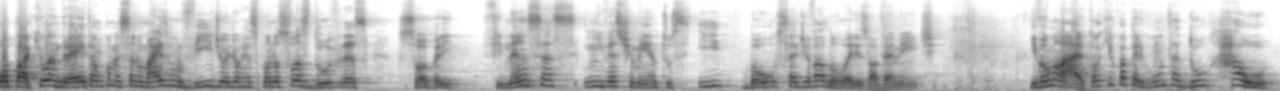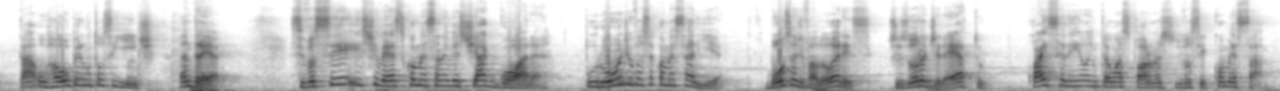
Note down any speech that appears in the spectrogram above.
Opa, aqui é o André e estamos começando mais um vídeo onde eu respondo as suas dúvidas sobre finanças, investimentos e bolsa de valores, obviamente. E vamos lá, eu estou aqui com a pergunta do Raul, tá? O Raul perguntou o seguinte: André, se você estivesse começando a investir agora, por onde você começaria? Bolsa de valores? Tesouro direto? Quais seriam então as formas de você começar?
